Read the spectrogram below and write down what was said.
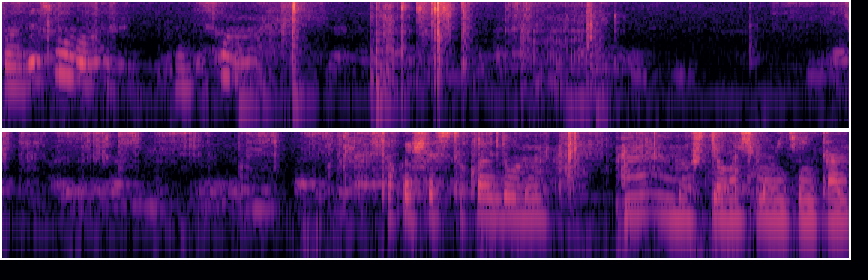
повезло. Повезло. Так, я сейчас такая думаю, может на восьмой день там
